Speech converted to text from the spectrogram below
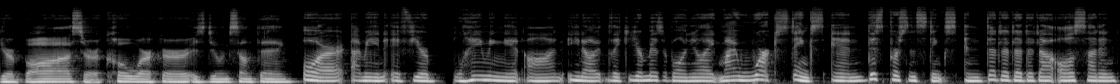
your boss or a coworker is doing something, Or, I mean, if you're blaming it on, you know, like you're miserable and you're like, my work stinks and this person stinks and da da da da da, all of a sudden,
